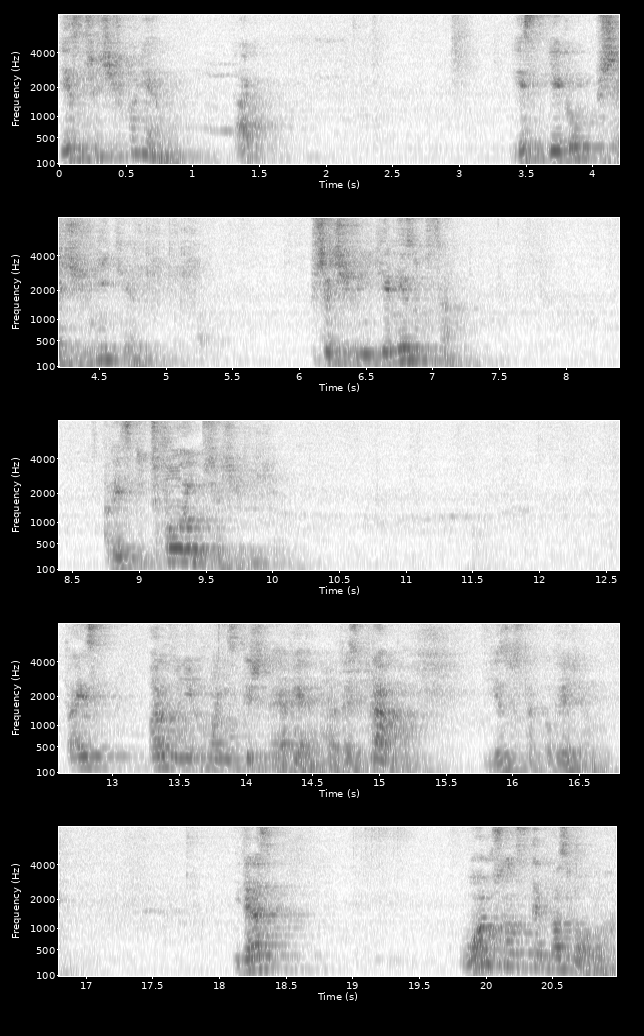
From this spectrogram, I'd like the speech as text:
jest przeciwko niemu. Tak? Jest jego przeciwnikiem. Przeciwnikiem Jezusa. A więc i Twoim przeciwnikiem. To jest bardzo niehumanistyczne, ja wiem, ale to jest prawda. Jezus tak powiedział. I teraz, łącząc te dwa słowa,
